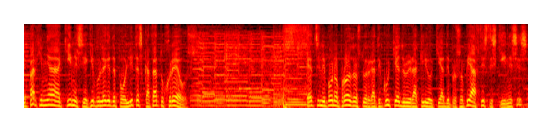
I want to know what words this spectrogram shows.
Υπάρχει μια κίνηση εκεί που λέγεται πολίτες κατά του χρέους έτσι λοιπόν ο πρόεδρος του Εργατικού Κέντρου Ηρακλείου και η αντιπροσωπεία αυτής της κίνησης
